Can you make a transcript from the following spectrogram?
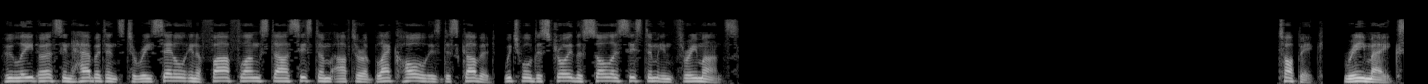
who lead Earth's inhabitants to resettle in a far-flung star system after a black hole is discovered, which will destroy the Solar System in three months. Remakes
